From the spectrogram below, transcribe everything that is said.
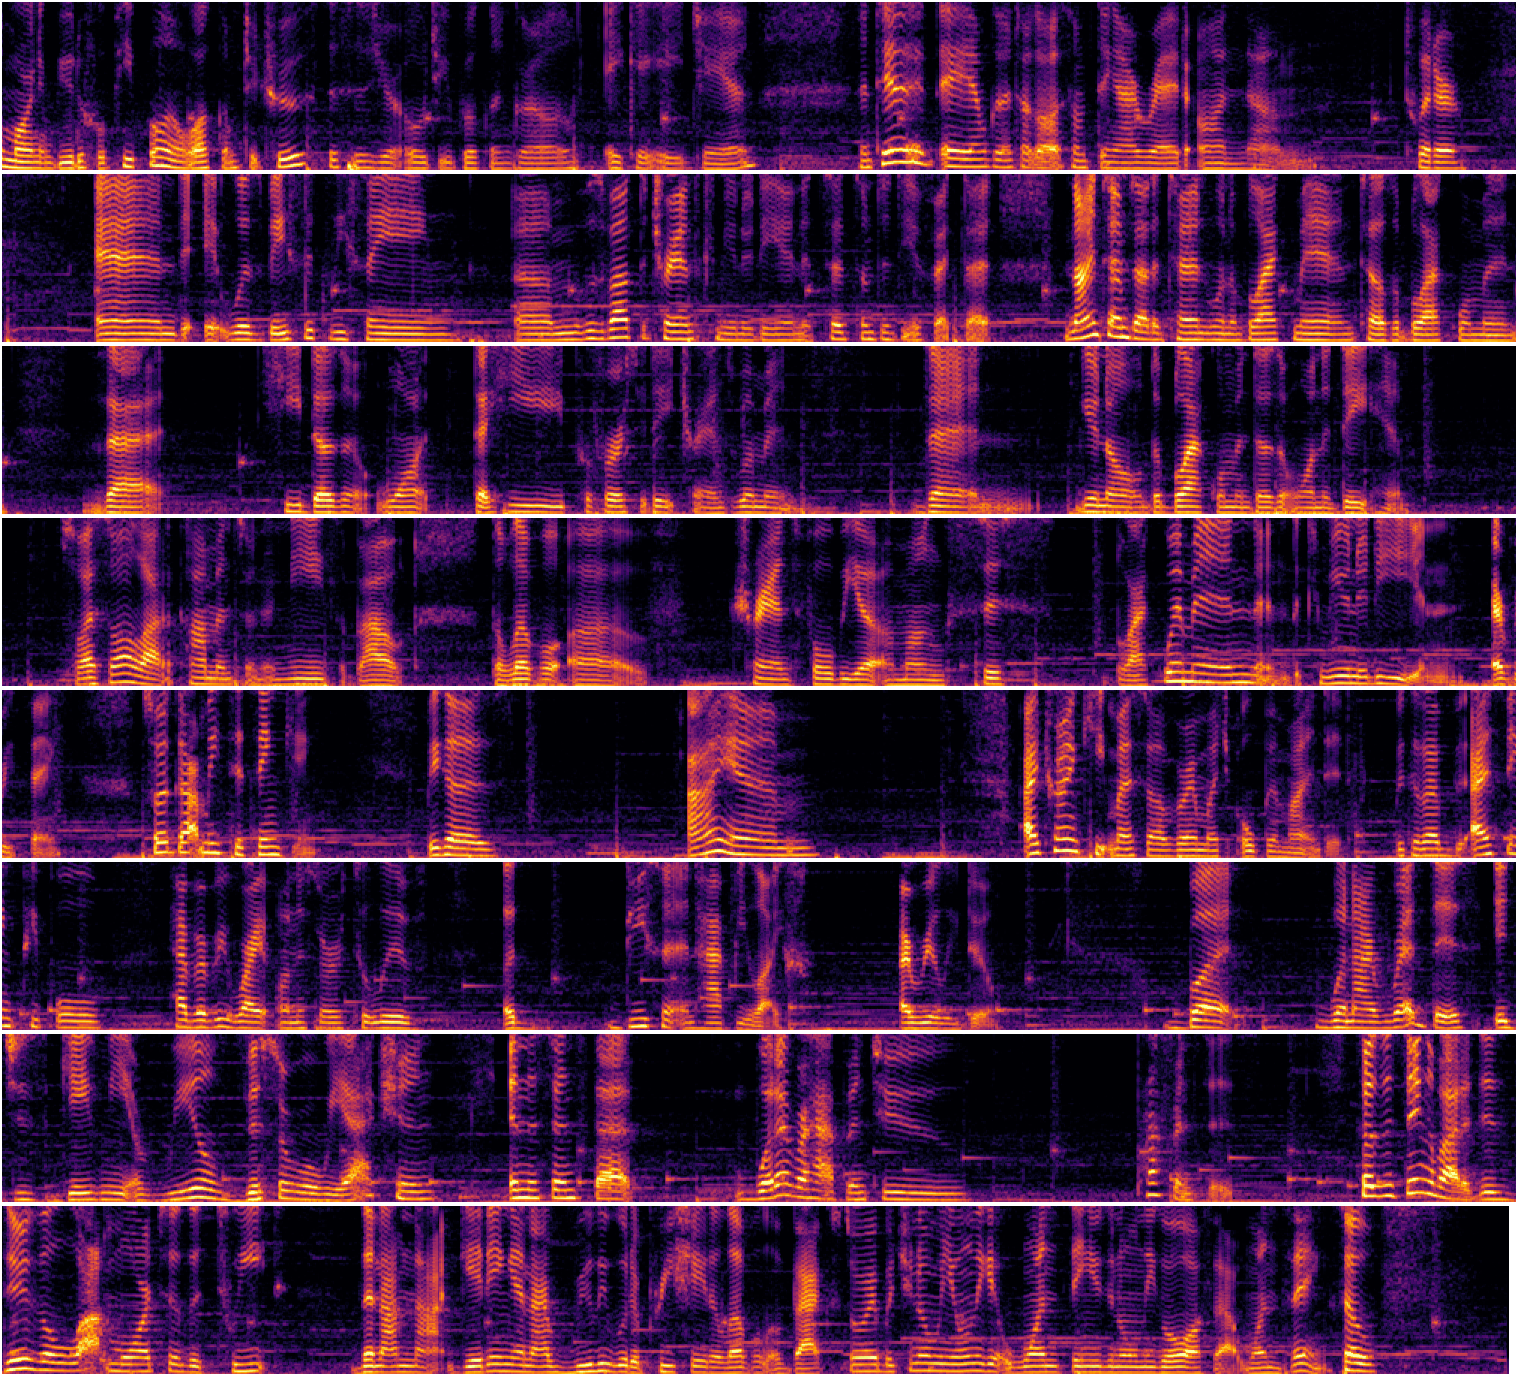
Good morning, beautiful people, and welcome to Truth. This is your OG Brooklyn girl, aka Jan. And today I'm going to talk about something I read on um, Twitter. And it was basically saying, um, it was about the trans community, and it said something to the effect that nine times out of ten, when a black man tells a black woman that he doesn't want, that he prefers to date trans women, then you know, the black woman doesn't want to date him. So I saw a lot of comments underneath about the level of transphobia among cis black women and the community and everything. So it got me to thinking because I am I try and keep myself very much open minded because I, I think people have every right on this earth to live a decent and happy life. I really do. But when I read this, it just gave me a real visceral reaction in the sense that whatever happened to preferences. Because the thing about it is, there's a lot more to the tweet than I'm not getting, and I really would appreciate a level of backstory. But you know, when you only get one thing, you can only go off that one thing. So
